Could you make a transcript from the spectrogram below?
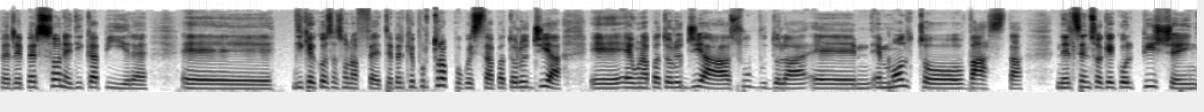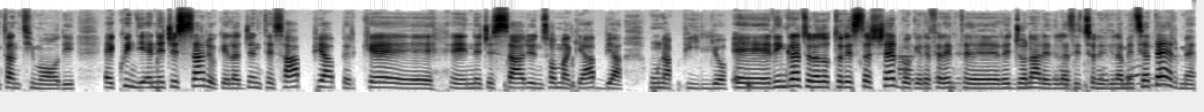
per le persone di capire eh, di che cosa sono affette, perché purtroppo questa patologia è, è una patologia subdola, è, è, molto vasta, nel senso che colpisce in tanti modi e quindi è necessario che la gente sappia perché è necessario insomma, che abbia un appiglio. E ringrazio la dottoressa Scerbo che è referente regionale della sezione di Lamezia Terme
